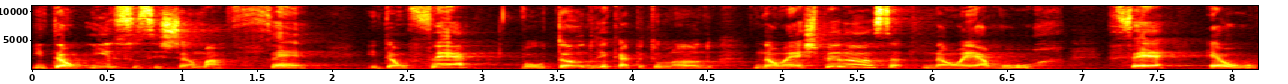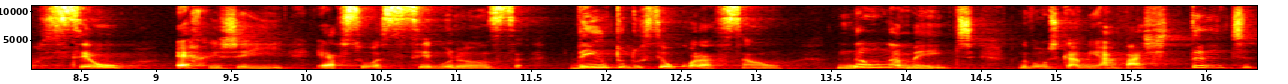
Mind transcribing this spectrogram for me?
Então, isso se chama fé. Então, fé, voltando, recapitulando, não é esperança, não é amor. Fé é o seu RGI, é a sua segurança dentro do seu coração, não na mente. Nós vamos caminhar bastante,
